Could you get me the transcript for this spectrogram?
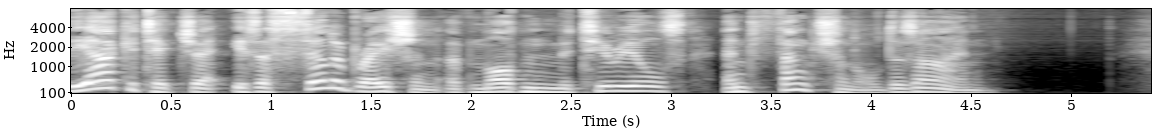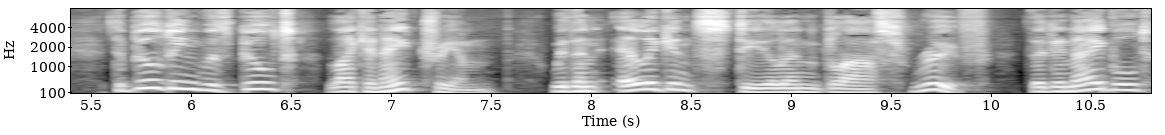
The architecture is a celebration of modern materials and functional design. The building was built like an atrium with an elegant steel and glass roof that enabled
